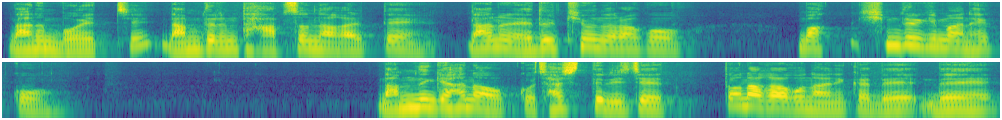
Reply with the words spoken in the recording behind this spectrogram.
나는 뭐 했지? 남들은 다 앞서 나갈 때 나는 애들 키우느라고 막 힘들기만 했고 남는 게 하나 없고 자식들이 이제 떠나가고 나니까 내, 내,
